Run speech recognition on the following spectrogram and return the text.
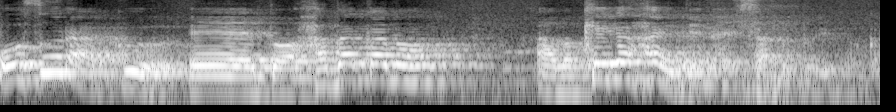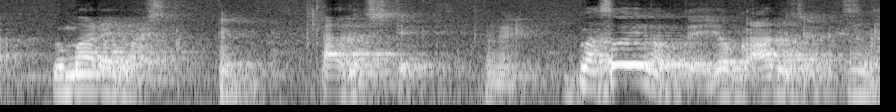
おそらく、えー、と裸のあの毛が生えてない猿というのが生まれました、ある時点で、まあ、そういうのってよくあるじゃないですか、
